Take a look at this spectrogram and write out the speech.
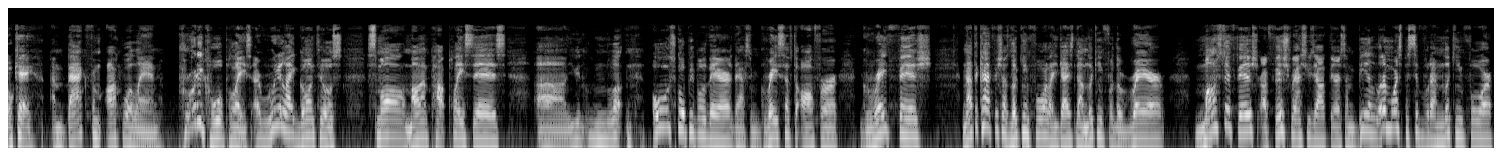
Okay, I'm back from Aqualand. Pretty cool place. I really like going to those small mom and pop places. Uh, you look, old school people there. They have some great stuff to offer. Great fish. Not the kind of fish I was looking for. Like you guys know, I'm looking for the rare monster fish or fish rescues out there. So I'm being a little more specific what I'm looking for.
